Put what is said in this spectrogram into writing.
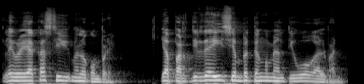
librería Castillo y me lo compré. Y a partir de ahí siempre tengo mi antiguo Galván.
